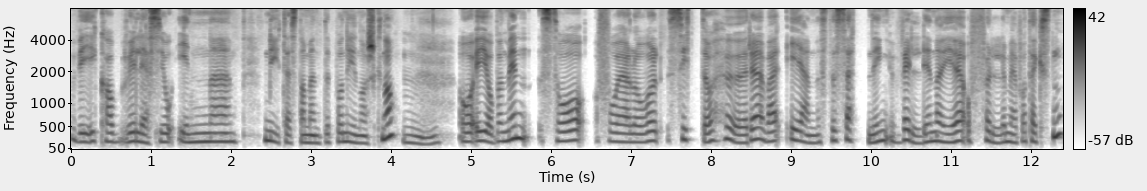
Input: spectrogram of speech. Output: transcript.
vi i KAB vi leser jo inn uh, Nytestamentet på nynorsk nå. Mm. Og i jobben min så får jeg lov å sitte og høre hver eneste setning veldig nøye og følge med på teksten.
